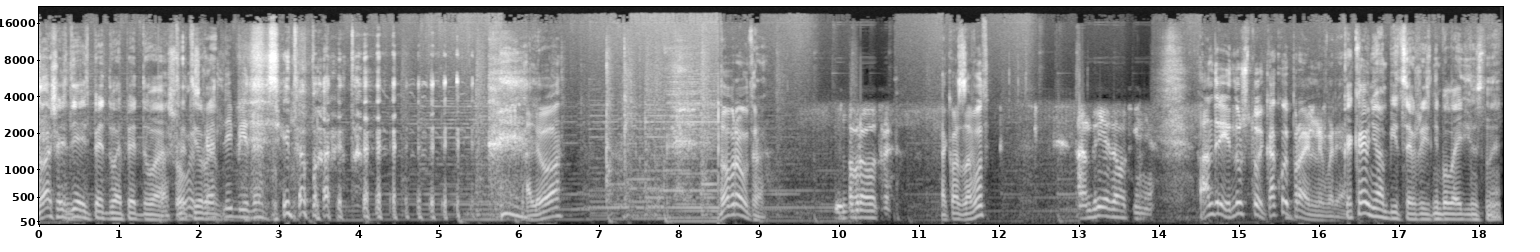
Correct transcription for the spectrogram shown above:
269-5252. Пошел искать Цитируем. либидо. Сида Баррет. Алло. Доброе утро. Доброе утро. Как вас зовут? Андрей зовут меня. Андрей, ну что, какой правильный вариант? Какая у него амбиция в жизни была единственная?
